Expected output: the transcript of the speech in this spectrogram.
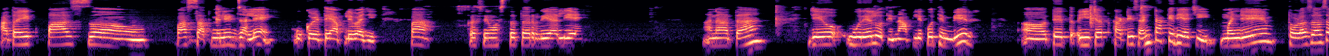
आता एक पाच पाच सात मिनिट झाले उकळते आपली भाजी. पहा कसे मस्त तर्री आली आहे. आणि आता जे उरेल होती ना आपली कोथिंबीर ते हिच्यात काठी सण टाकी द्यायची. म्हणजे थोडस असं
